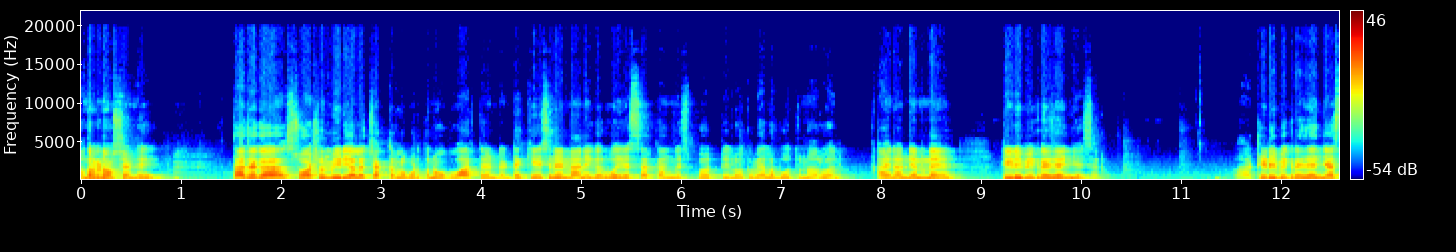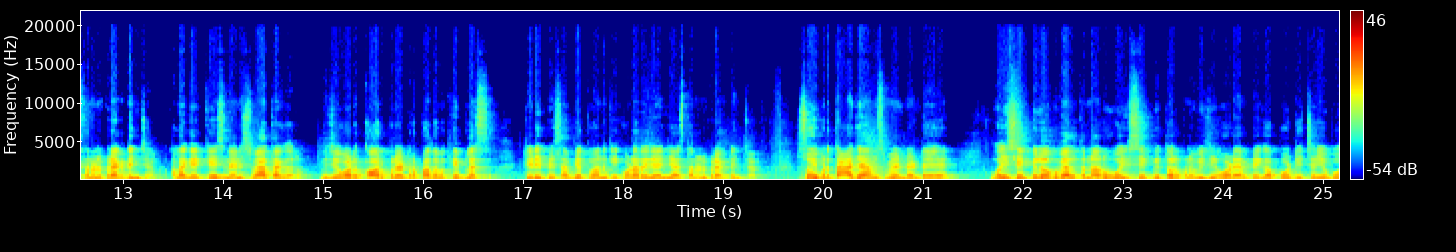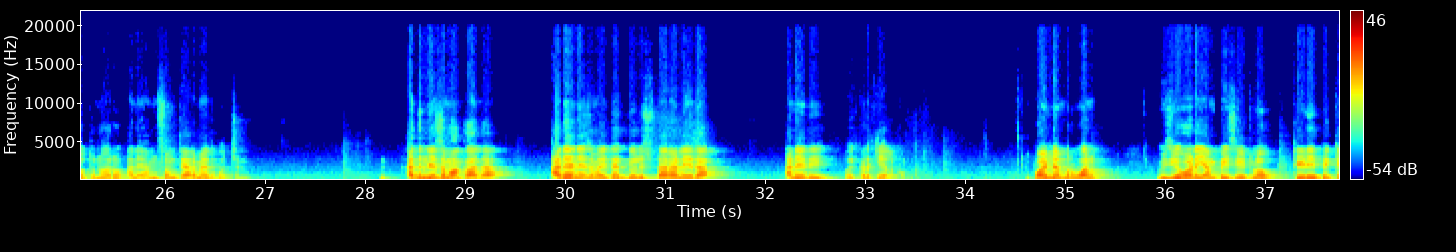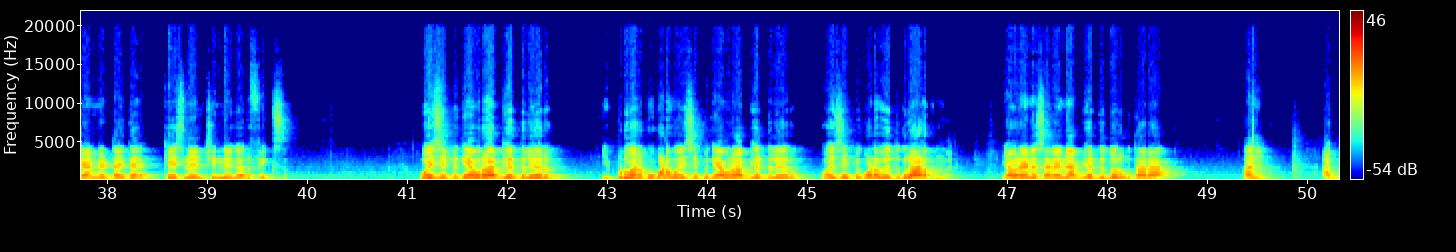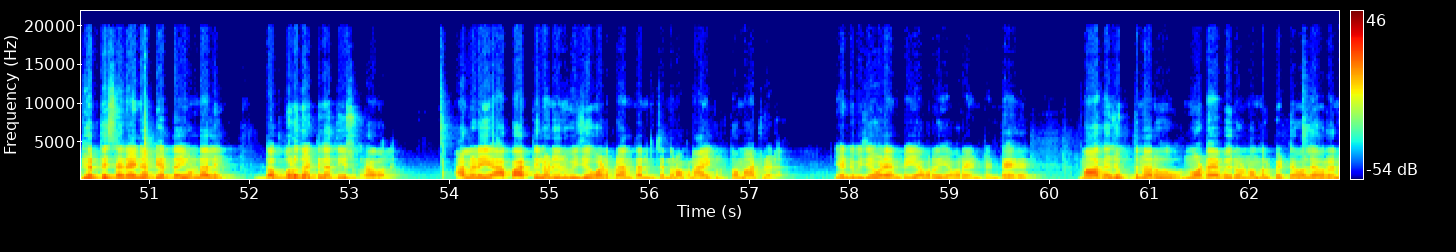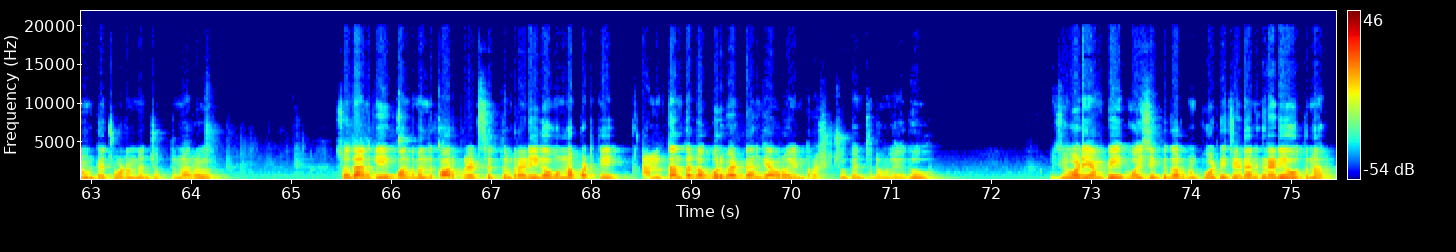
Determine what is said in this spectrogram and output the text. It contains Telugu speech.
అందరికీ నమస్తే అండి. తాజాగా సోషల్ మీడియాలో చక్కర్లు కొడుతున్న ఒక వార్త ఏంటంటే కేసినేని నాని గారు వైఎస్ఆర్ కాంగ్రెస్ పార్టీలోకి వెళ్ళబోతున్నారు అని. ఆయన నిన్ననే టీడీపీకి రిజైన్ చేశారు. టీడీపీకి రిజైన్ చేస్తానని ప్రకటించారు. అలాగే కేసినేని శ్వేత గారు విజయవాడ కార్పొరేటర్ పదవికి ప్లస్ టీడీపీ సభ్యత్వానికి కూడా రిజైన్ చేస్తానని ప్రకటించారు. సో ఇప్పుడు తాజా అంశం ఏంటంటే వైసీపీలోకి వెళ్తున్నారు వైసీపీ తరపున విజయవాడ ఎంపీగా పోటీ చేయబోతున్నారు అనే అంశం తెర మీదకి వచ్చింది. అది నిజమా కాదా? అదే నిజమైతే గెలుస్తారా లేదా అనేది ఇక్కడ కీలకం. Point number one Vijayawada MP సీట్లో టీడీపీ క్యాండిడేట్ అయితే కేసినేని చిన్ని గారు ఫిక్స్ వైసీపీకి ఎవరు అభ్యర్థి లేరు? ఇప్పుడు వరకు కూడా వైసీపీకి ఎవరు అభ్యర్థి లేరు? వైసీపీ కూడా వెతుకులాడుతుంది. ఎవరైనా సరైన అభ్యర్థి దొరుకుతారా అని. అభ్యర్థి సరైన అభ్యర్థి అయి ఉండాలి డబ్బులు గట్టిగా తీసుకురావాలి. ఆల్రెడీ ఆ పార్టీలో నేను విజయవాడ ప్రాంతానికి చెందిన ఒక నాయకుడితో మాట్లాడా. ఏంటి విజయవాడ ఎంపీ ఎవరు ఎవరు ఏంటంటే మాకే చెప్తున్నారు నూట యాభై రెండు వందలు పెట్టేవాళ్ళు ఎవరైనా ఉంటే చూడండి అని చెప్తున్నారు. సో దానికి కొంతమంది కార్పొరేట్ శక్తులు రెడీగా ఉన్నప్పటికీ అంతంత డబ్బులు పెట్టడానికి ఎవరో ఇంట్రెస్ట్ చూపించడం లేదు. విజయవాడ ఎంపీ వైసీపీ తరఫున పోటీ చేయడానికి రెడీ అవుతున్నారు.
